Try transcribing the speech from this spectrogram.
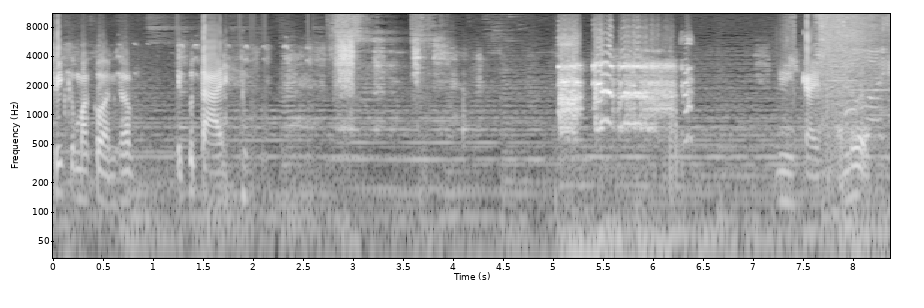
ฟิกออกมาก่อนครับเดี๋ยวกูตาย มีไก่หอมด้วย Ally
